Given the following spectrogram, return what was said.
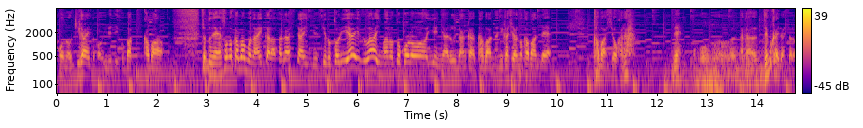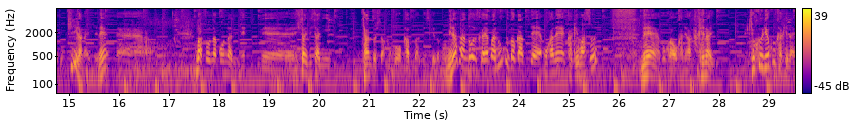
この着替えとかを入れていくバッグ、カバー。ちょっとね、そのカバンもないから探したいんですけど、とりあえずは今のところ家にあるなんかカバン、何かしらのカバンでカバーしようかな。ね。なんか全部買い出したらもうキリがないんでね。えー、まあそんなこんなでね、えー、久々にちゃんとした服を買ったんですけども、皆さんどうですか？やっぱり服とかってお金かけます？ね、僕はお金はかけない。極力かけない。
